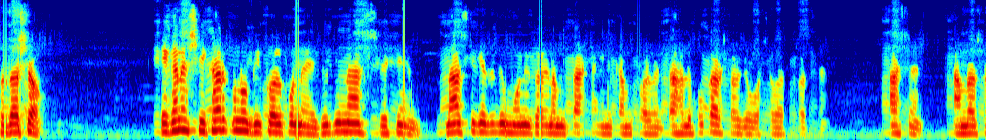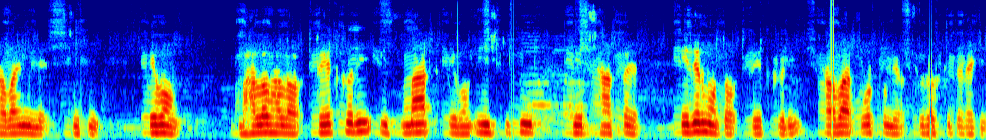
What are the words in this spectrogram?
তো দর্শক এখানে শেখার কোনো বিকল্প নেই। যদি না শেখেন না শিখে যদি মনে করেন আমি টাকা ইনকাম করবেন তাহলে পোকার স্বর্গে বসবাস করছেন। আসেন আমরা সবাই মিলে শিখি এবং ভালো ভালো ট্রেড করি স্মার্ট এবং ইনস্টিটিউট এর সাথে এদের মতো ট্রেড করি সবার পোর্টফোলিও সুরক্ষিত রাখি।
